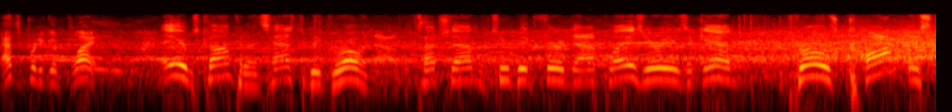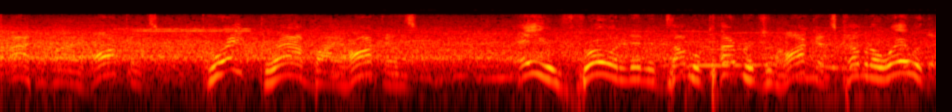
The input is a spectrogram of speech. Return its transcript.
that's pretty good play. Ayoub's confidence has to be growing now. The touchdown, the two big third down plays. Here he is again. Throws caught this time by Hawkins. Great grab by Hawkins. Ayoub throwing it into double coverage and Hawkins coming away with it.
